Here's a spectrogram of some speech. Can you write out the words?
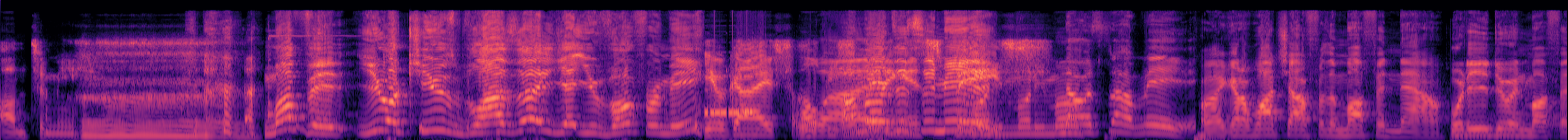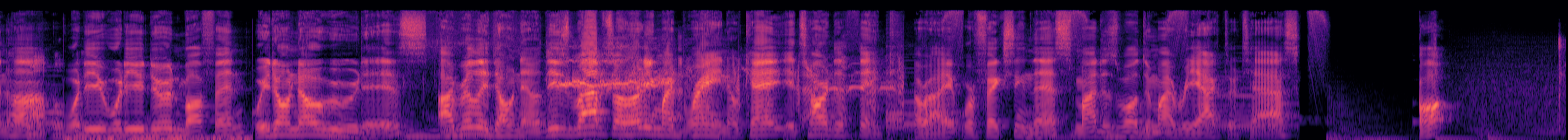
onto me. Muffin, you accuse Blaza, yet you vote for me? You guys, I'll be Wow. spitting in Emergency meeting. space. Money, money, No, it's not me. Well, I gotta watch out for the muffin now. What are you doing, muffin? Huh? What are you What are you doing, muffin? We don't know who it is. I really don't know. These raps are hurting my brain. Okay, it's hard to think. All right, we're fixing this. Might as well do my reactor task. Oh, it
